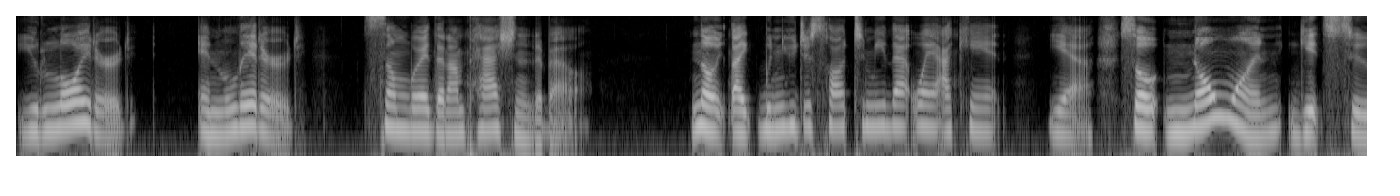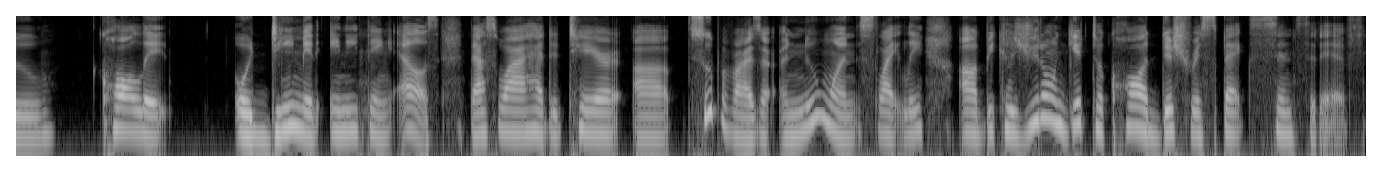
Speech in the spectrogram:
you loitered and littered somewhere that I'm passionate about. No, like when you just talk to me that way, I can't. Yeah. So no one gets to call it or deem it anything else. That's why I had to tear uh, supervisor a new one slightly uh, because you don't get to call disrespect sensitive.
